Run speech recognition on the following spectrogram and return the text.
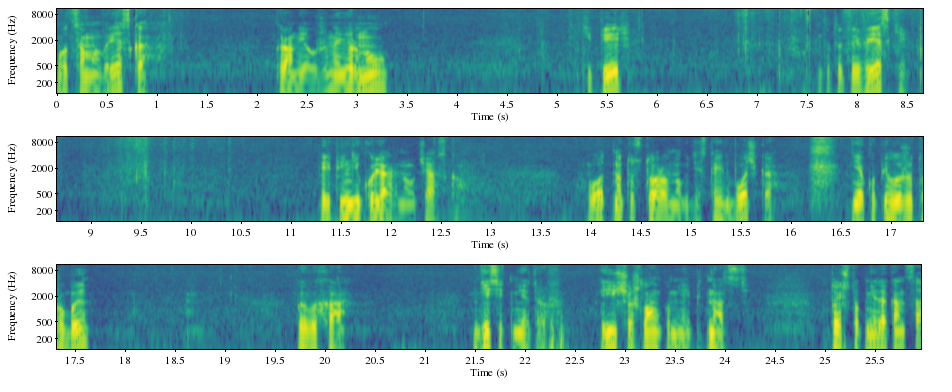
Вот сама врезка Кран я уже навернул. Теперь вот этой врезки перпендикулярно участку. Вот на ту сторону, где стоит бочка, я купил уже трубы ПВХ 10 метров. И еще шланг у меня 15. То есть, чтобы не до конца,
